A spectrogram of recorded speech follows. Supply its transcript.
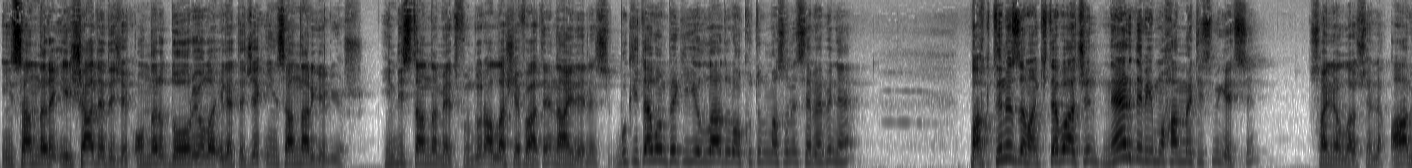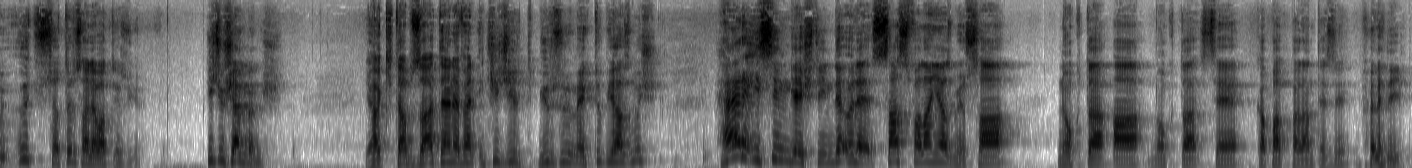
insanları irşad edecek, onları doğru yola iletecek insanlar geliyor. Hindistan'da metfundur. Allah şefaatine nail eylesin. Bu kitabın peki yıllardır okutulmasının sebebi ne? Baktığınız zaman kitabı açın. Nerede bir Muhammed ismi geçsin? Sallallahu aleyhi ve sellem. Abi 3 satır salavat yazıyor. Hiç üşenmemiş. Ya kitap zaten efendim iki cilt bir sürü mektup yazmış. Her isim geçtiğinde öyle sas falan yazmıyor. Sa nokta A nokta S kapat parantezi böyle değil.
